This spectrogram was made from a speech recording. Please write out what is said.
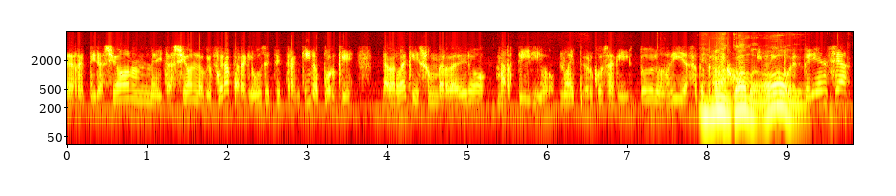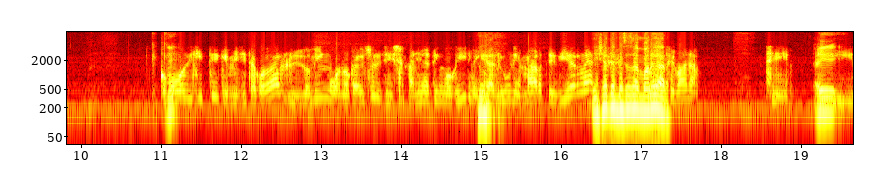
de respiración, meditación, lo que fuera, para que vos estés tranquilo, porque la verdad que es un verdadero martirio. No hay peor cosa que ir todos los días a tu Es muy incómodo, Y por experiencia, como ¿Qué? vos dijiste, que me hiciste acordar, el domingo cuando cae el sol, decís, mañana tengo que ir, me queda lunes, martes, viernes, Y ya te empezás a amargar. semana. Sí. Eh, y,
